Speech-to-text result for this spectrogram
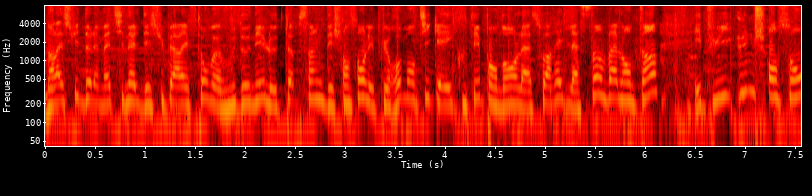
dans la suite de la matinale des Super Leftons, on va vous donner le top 5 des chansons les plus romantiques à écouter pendant la soirée de la Saint-Valentin. Et puis une chanson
